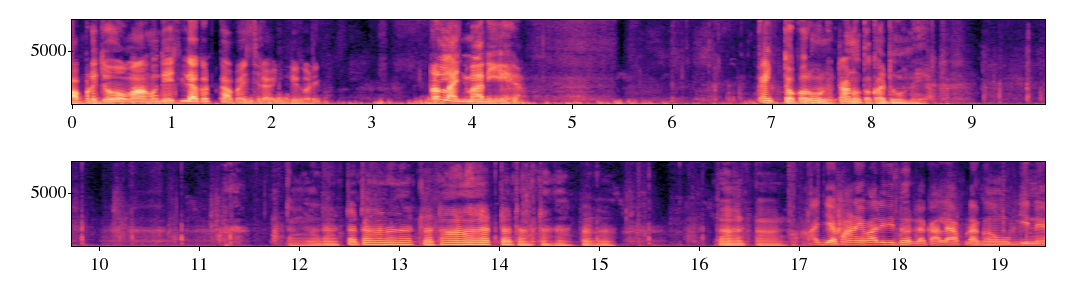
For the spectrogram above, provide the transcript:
આપણે જો વાહ સુધી એટલા કટકા પાછરા એટલી ઘડી ટલા જ મારીએ. કંઈક તો કરવું ને, ટાણું તો કાઢવું ને યાર. આજે પાણી વારી દીધું એટલે કાલે આપણા ઘઉં ઉગીને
